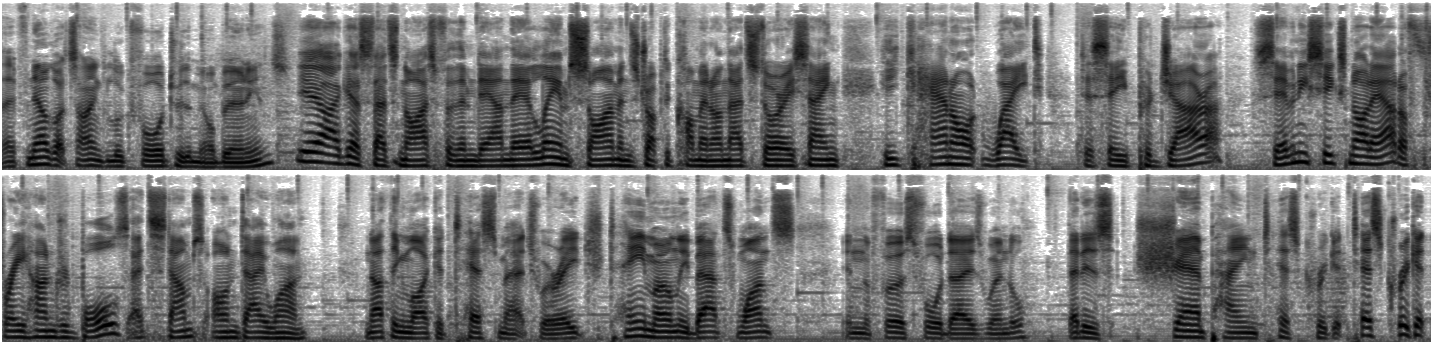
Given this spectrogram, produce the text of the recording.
they've now got something to look forward to, the Melburnians. Yeah, I guess that's nice for them down there. Liam Simons dropped a comment on that story saying he cannot wait to see Pujara 76 not out of 300 balls at stumps on day one. Nothing like a test match where each team only bats once in the first four days, Wendell. That is champagne test cricket. Test cricket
